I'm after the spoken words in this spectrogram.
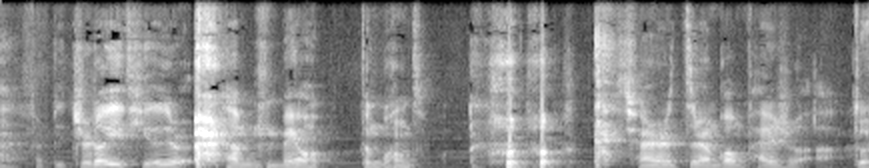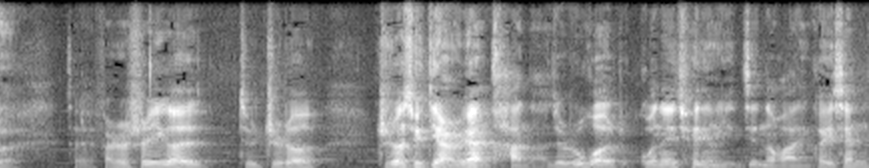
比值得一提的就是 它没有灯光组，全是自然光拍摄啊。对，对，反正是一个就值得值得去电影院看的。就如果国内确定引进的话，你可以先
